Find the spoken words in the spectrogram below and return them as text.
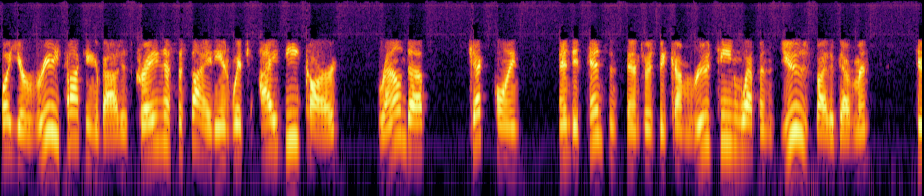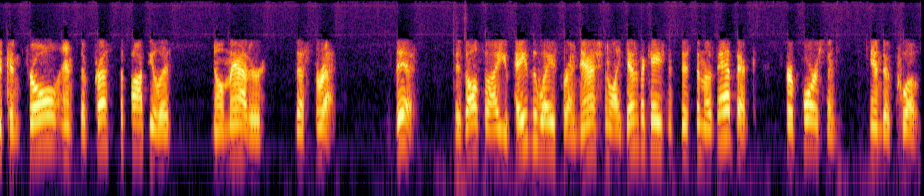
what you're really talking about is creating a society in which ID cards, roundups, checkpoints, and detention centers become routine weapons used by the government to control and suppress the populace no matter the threat. This is also how you pave the way for a national identification system of epic proportions. End of quote.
